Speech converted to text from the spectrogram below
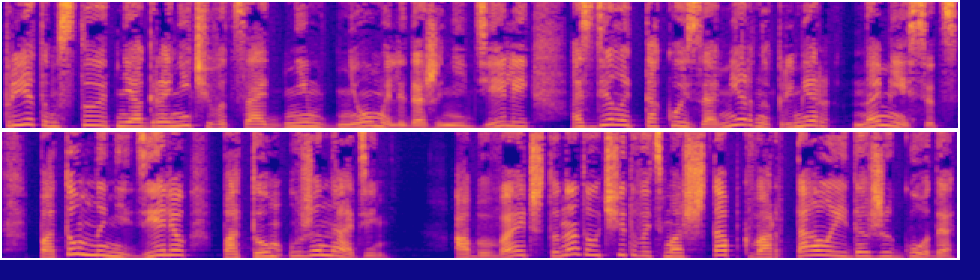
При этом стоит не ограничиваться одним днем или даже неделей, а сделать такой замер, например, на месяц, потом на неделю, потом уже на день. А бывает, что надо учитывать масштаб квартала и даже года,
